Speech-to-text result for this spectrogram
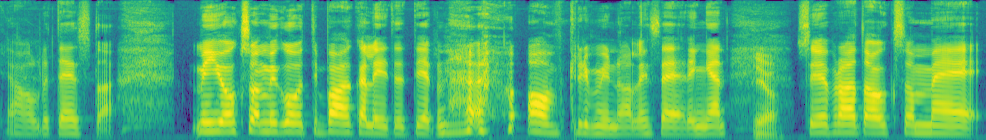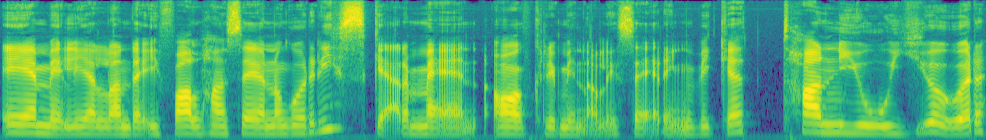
Jag har aldrig testat. Men ju också om vi går tillbaka lite till den här avkriminaliseringen. Ja. Så jag pratade också med Emil gällande ifall han ser några risker med en avkriminalisering, vilket han ju gör.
